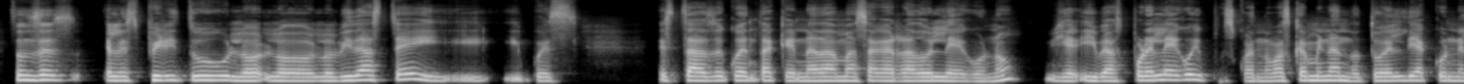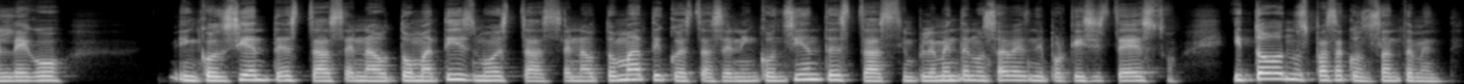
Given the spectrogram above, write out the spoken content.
Entonces el espíritu lo, lo, olvidaste y, pues estás de cuenta que nada más agarrado el ego, ¿no? Y, vas por el ego y pues cuando vas caminando todo el día con el ego inconsciente, estás en automatismo, estás en automático, estás en inconsciente, estás simplemente no sabes ni por qué hiciste esto. Y todo nos pasa constantemente,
